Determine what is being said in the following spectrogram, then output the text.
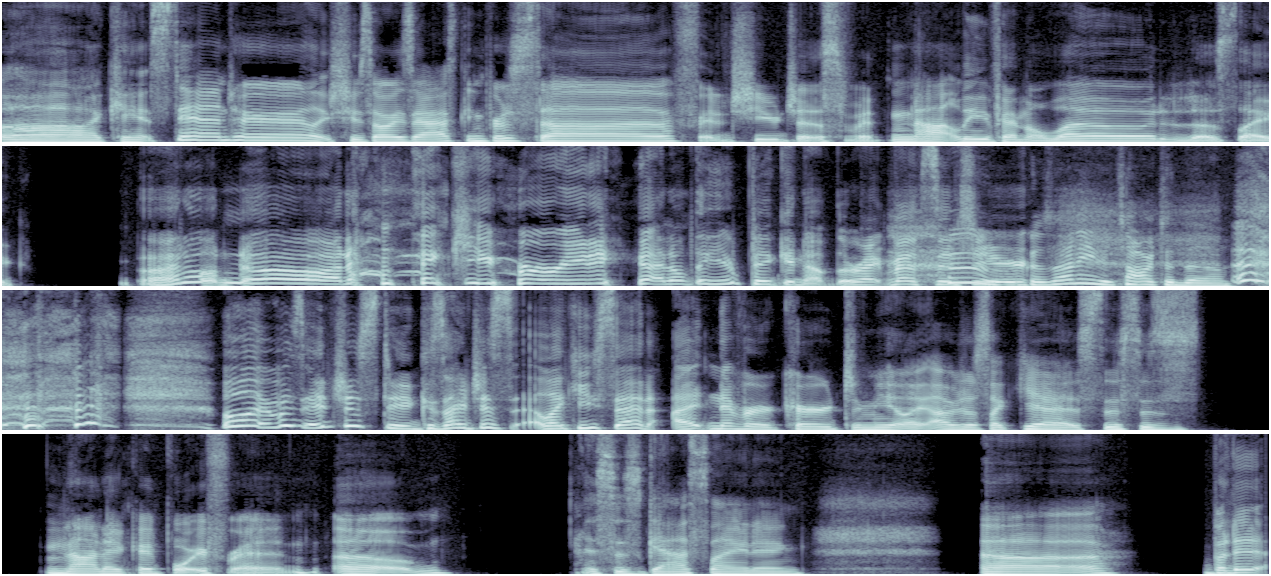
oh, I can't stand her. Like she's always asking for stuff and she just would not leave him alone. And just like, I don't know. I don't think you were reading. I don't think you're picking up the right message here. Because I need to talk to them. well, it was interesting because I just, like you said, it never occurred to me. Like I was just like, yes, this is not a good boyfriend. Um, this is gaslighting. Uh, but it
